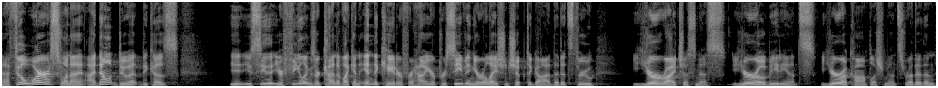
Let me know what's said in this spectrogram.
And I feel worse when I, I don't do it because you, you see that your feelings are kind of like an indicator for how you're perceiving your relationship to God, that it's through your righteousness, your obedience, your accomplishments, rather than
